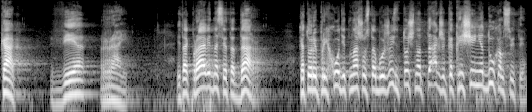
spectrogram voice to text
Как? Верой. Итак, праведность – это дар, который приходит в нашу с тобой жизнь точно так же, как крещение Духом Святым.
